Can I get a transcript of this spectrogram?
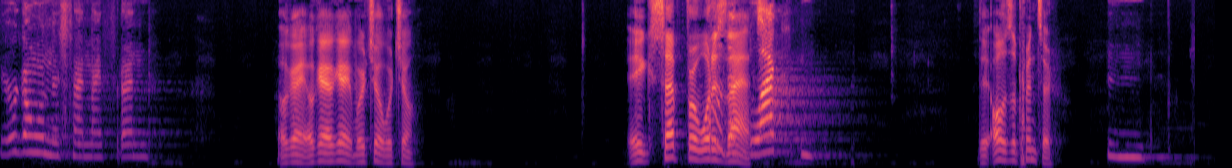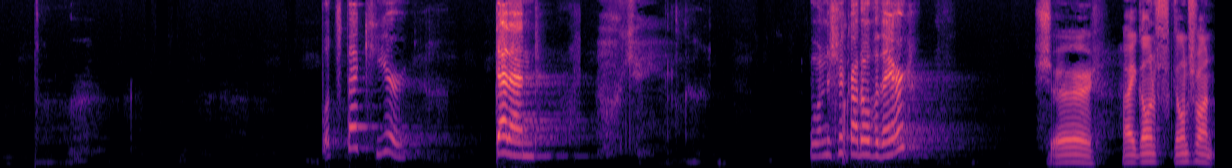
You're going this time, my friend. Okay, okay, okay. We're chill. We're chill. Except for what oh, is the that? Black. The- oh, it's a printer. Mm. What's back here? Dead end. You want to check out over there? Sure. All right, go in, go in front.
